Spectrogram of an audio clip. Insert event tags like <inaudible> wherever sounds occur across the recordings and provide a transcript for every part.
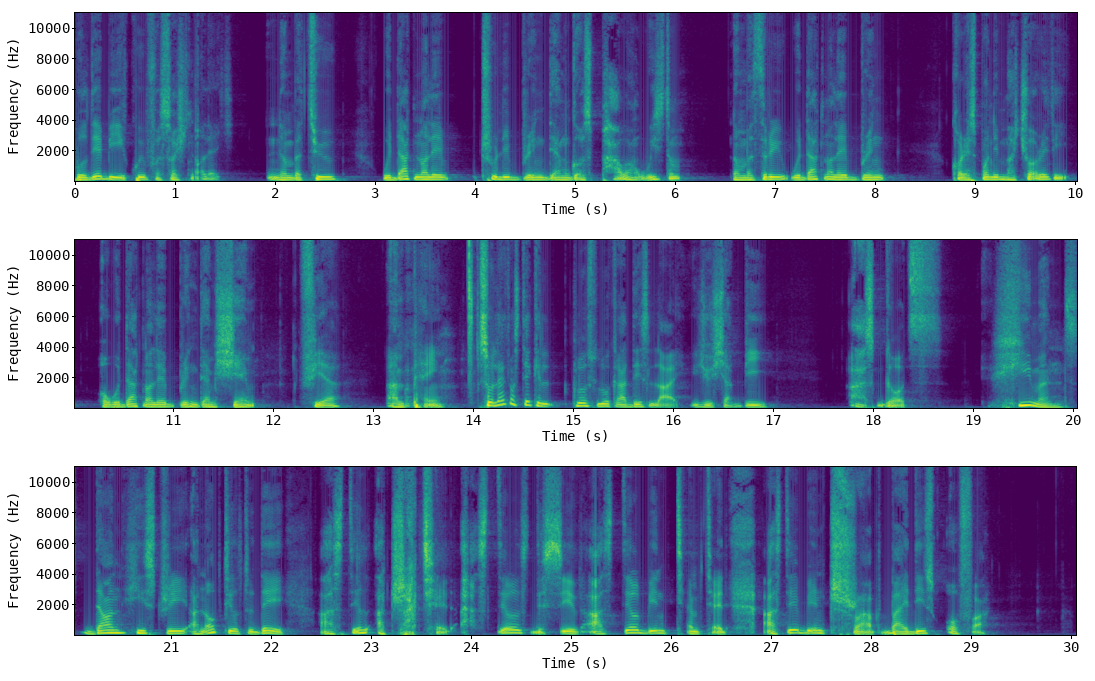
will they be equipped for such knowledge? Number two, would that knowledge truly bring them God's power and wisdom? Number three, would that knowledge bring corresponding maturity? Or would that knowledge bring them shame, fear, and pain? So let us take a close look at this lie. You shall be as gods. Humans down history and up till today are still attracted, <laughs> are still deceived, are still being tempted, are still being trapped by this offer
